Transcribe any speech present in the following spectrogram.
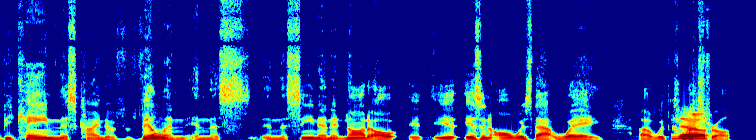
became this kind of villain in this in the scene, and it not all it, it isn't always that way uh, with cholesterol. No.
